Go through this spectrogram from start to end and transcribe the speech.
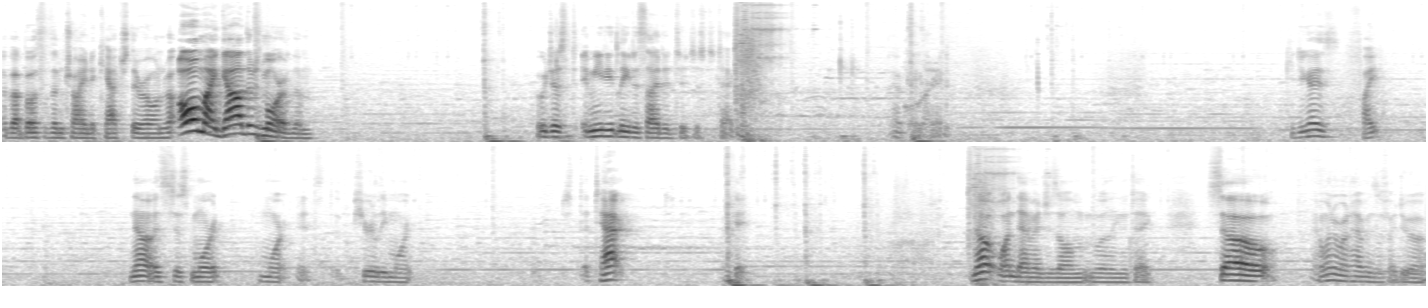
about both of them trying to catch their own. Oh my God, there's more of them. who just immediately decided to just attack me. Okay, great. Could you guys fight? No, it's just more, more, it's purely more. Just attack. Okay. No, one damage is all I'm willing to take. So, I wonder what happens if I do a,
